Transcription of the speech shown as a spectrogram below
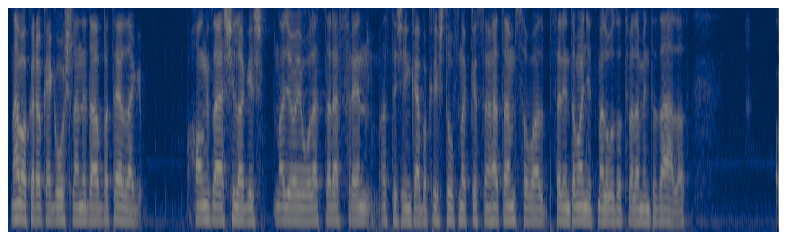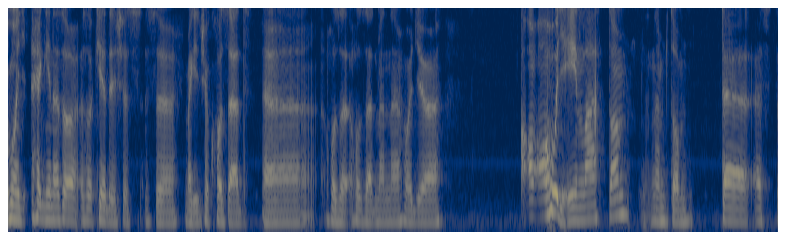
nem akarok egós lenni, de abban tényleg hangzásilag is nagyon jó lett a refrén, azt is inkább a Kristófnak köszönhetem, szóval szerintem annyit melózott vele, mint az állat. Amúgy, Hegén, ez a, ez a kérdés, ez, ez megint csak hozzád, uh, hozzá, hozzád menne, hogy uh, ahogy én láttam, nem tudom, te ezt,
